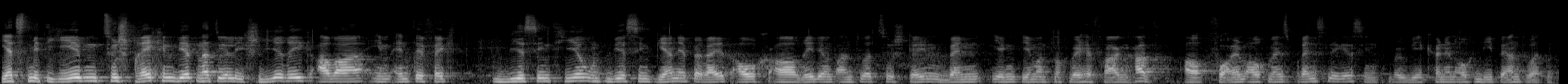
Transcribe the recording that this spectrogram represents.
jetzt mit jedem zu sprechen wird natürlich schwierig, aber im Endeffekt wir sind hier und wir sind gerne bereit, auch äh, Rede und Antwort zu stellen, wenn irgendjemand noch welche Fragen hat. Auch, vor allem auch, wenn es brenzlige sind, weil wir können auch die beantworten.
